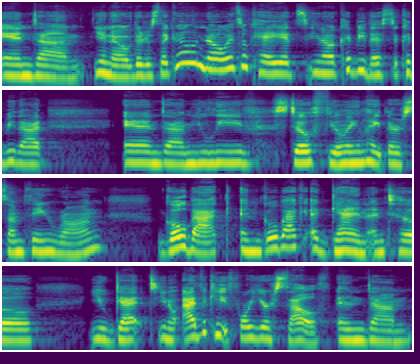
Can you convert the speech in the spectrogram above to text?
and um, you know they're just like oh no it's okay it's you know it could be this it could be that and um, you leave still feeling like there's something wrong go back and go back again until you get, you know, advocate for yourself and um,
